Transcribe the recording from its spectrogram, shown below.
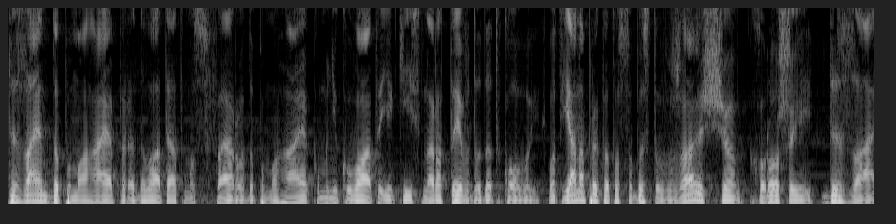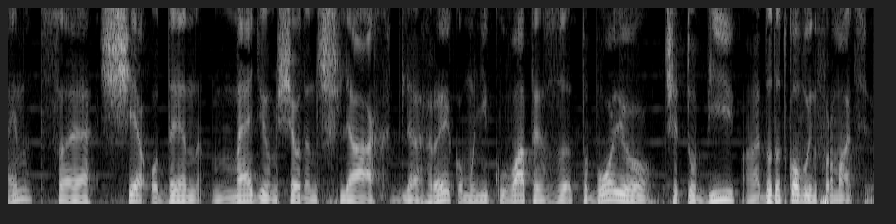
дизайн допомагає передавати атмосферу, допомагає комунікувати якийсь наратив додатковий. От я, наприклад, особисто вважаю, що хороший дизайн це ще один медіум, ще один шлях для гри комунікувати з тобою чи тобі е, додаткову інформацію.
